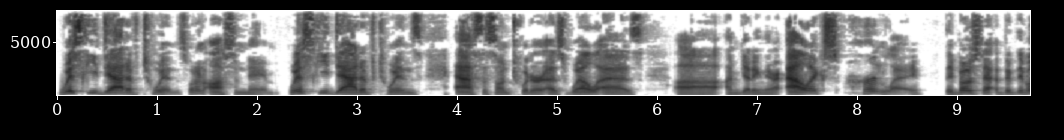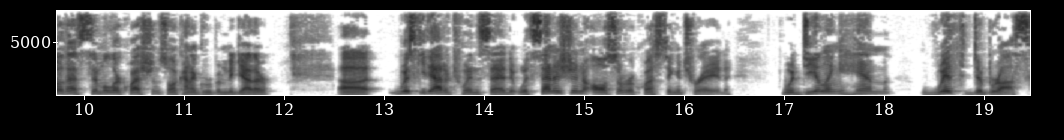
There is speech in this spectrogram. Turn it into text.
Whiskey Dad of Twins. What an awesome name. Whiskey Dad of Twins asked us on Twitter as well as uh, I'm getting there. Alex Hernley. They both they both have similar questions, so I'll kind of group them together. Uh, Whiskey Dad of Twins said, with Senyshyn also requesting a trade, would dealing him with DeBrusk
